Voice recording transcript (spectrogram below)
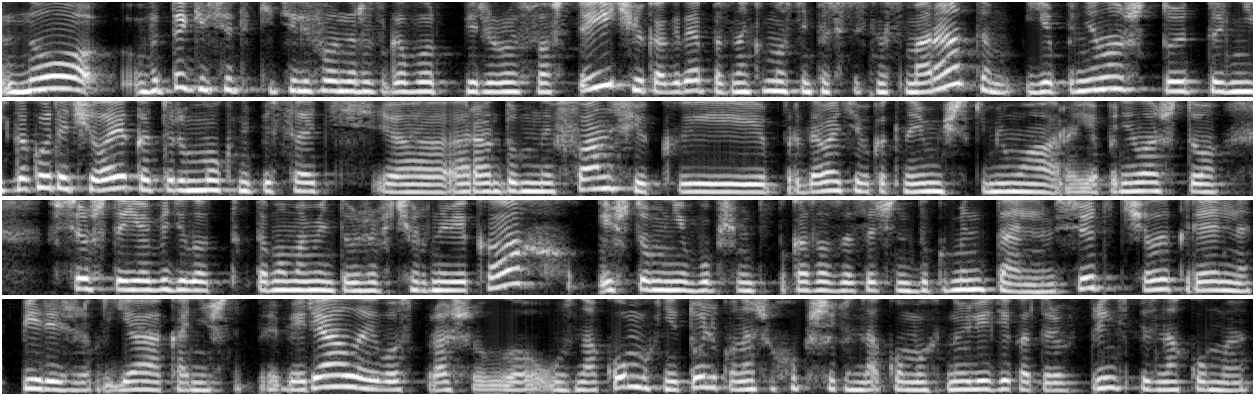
Но в итоге все-таки телефонный разговор перерос во встречу, когда я познакомилась непосредственно с Маратом, я поняла, что это не какой-то человек, который мог написать э, рандомный фанфик и продавать его как наемнические мемуары. Я поняла, что все, что я увидела к тому моменту уже в черновиках, и что мне, в общем-то, показалось достаточно документальным, все этот человек реально пережил. Я, конечно, проверяла его, спрашивала у знакомых, не только у наших общих знакомых, но и людей, которые, в принципе, знакомы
